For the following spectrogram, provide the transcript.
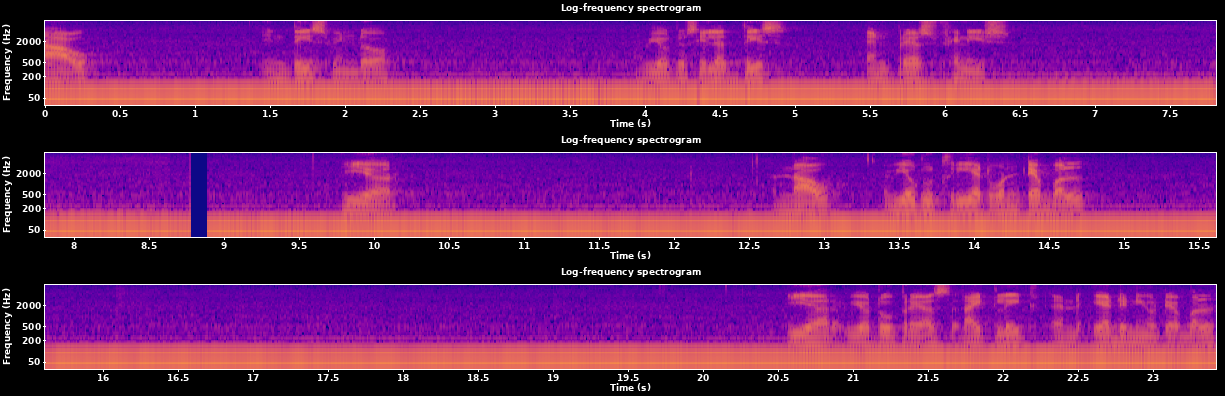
now in this window we have to select this and press finish. Here now we have to create one table. Here we have to press right click and add a new table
